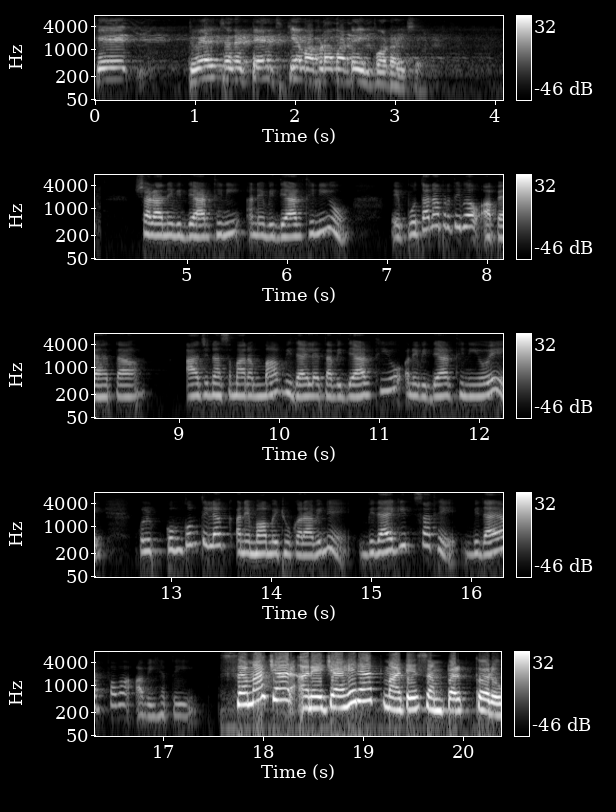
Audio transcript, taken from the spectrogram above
કે ટ્વેલ્થ અને ટેન્થ કેમ આપણા માટે ઇમ્પોર્ટન્ટ છે. શાળાની વિદ્યાર્થીની અને વિદ્યાર્થિનીઓ એ પોતાના પ્રતિભાવ આપ્યા હતા. આજના સમારંભમાં વિદાય લેતા વિદ્યાર્થીઓ અને વિદ્યાર્થિનીઓએ કુમકુમ તિલક અને મોં મીઠું કરાવીને વિદાય ગીત સાથે વિદાય આપવામાં આવી હતી. સમાચાર અને જાહેરાત માટે સંપર્ક કરો.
